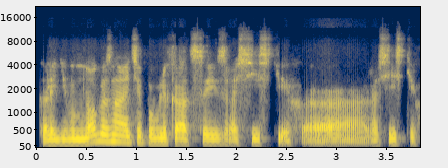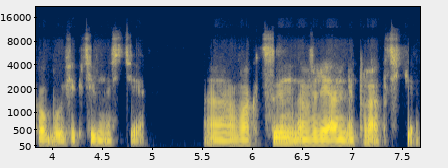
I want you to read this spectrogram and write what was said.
Коллеги, вы много знаете публикаций из российских, э, российских об эффективности э, вакцин в реальной практике?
